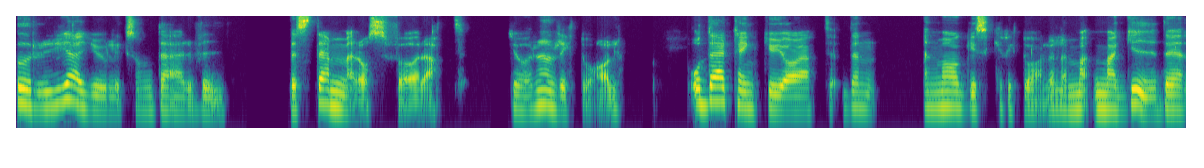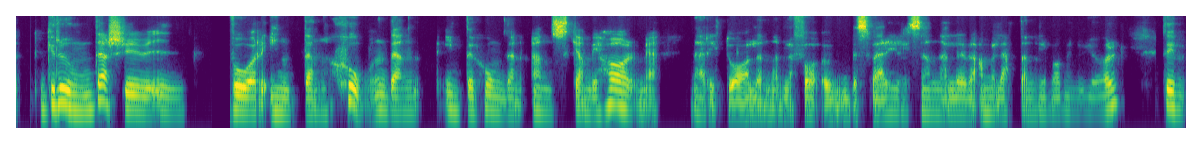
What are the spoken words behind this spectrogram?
börjar ju liksom där vi bestämmer oss för att göra en ritual. Och där tänker jag att den, en magisk ritual, eller magi, det grundar sig ju i vår intention, den intention, den önskan vi har med den här ritualen eller besvärjelsen eller amuletten eller vad vi nu gör. Det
